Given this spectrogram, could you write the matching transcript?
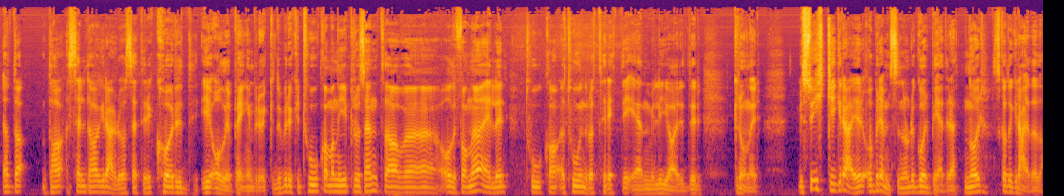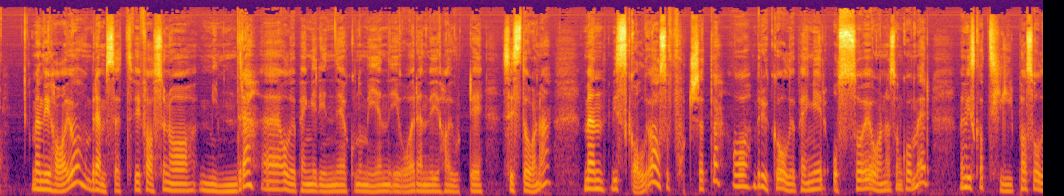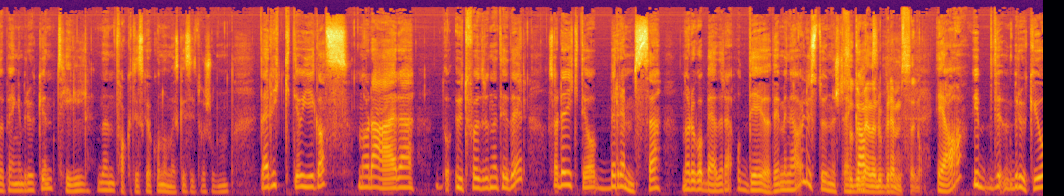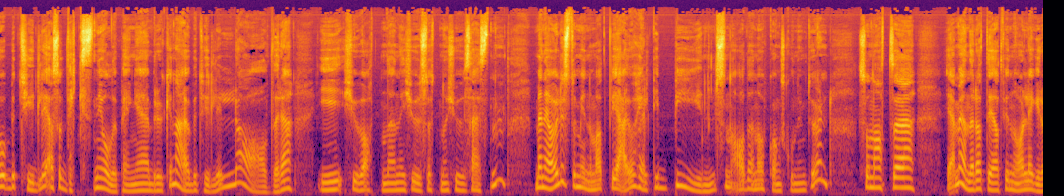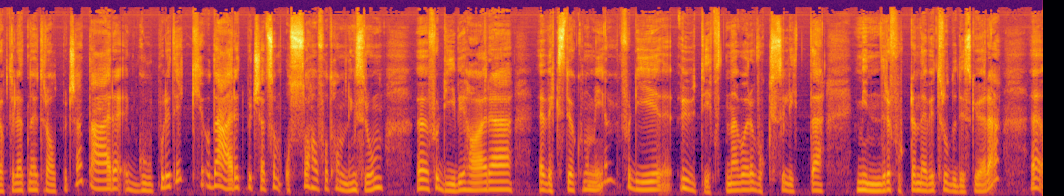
ja, da, da, selv da greier du å sette rekord i oljepengebruk. Du bruker 2,9 av uh, oljefondet, eller 2, 231 milliarder kroner. Hvis du ikke greier å bremse når det går bedre, når skal du greie det da? Men vi har jo bremset. Vi faser nå mindre eh, oljepenger inn i økonomien i år enn vi har gjort de siste årene. Men vi skal jo altså fortsette å bruke oljepenger også i årene som kommer. Men vi skal tilpasse oljepengebruken til den faktiske økonomiske situasjonen. Det er riktig å gi gass når det er eh, utfordrende tider. Så er det riktig å bremse når det går bedre, og det gjør vi. Men jeg har jo lyst til å understreke at Så du mener du bremser nå? Ja, vi bruker jo betydelig Altså veksten i oljepengebruken er jo betydelig lavere i 2018 enn i 2017 og 2016. Men jeg har jo lyst til å minne om at vi er jo helt i begynnelsen av denne oppgangskonjunkturen. Sånn at eh, jeg mener at det at vi nå legger opp til et nøytralt budsjett, er god politikk. Og det er et budsjett som også har fått handlingsrom eh, fordi vi har eh, vekst i økonomien. Fordi utgiftene våre vokser litt mindre fort enn det vi trodde de skulle gjøre.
